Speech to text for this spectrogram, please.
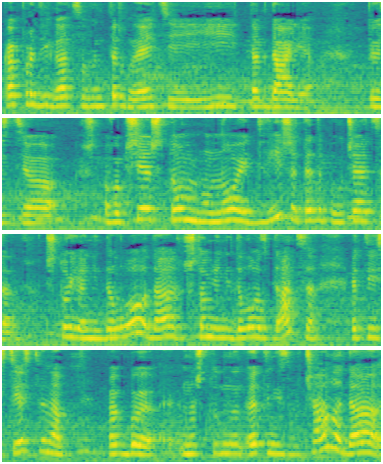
как продвигаться в интернете и так далее. То есть э, вообще, что мной движет, это получается, что я не дало, да, что мне не дало сдаться, это, естественно, как бы, на что это не звучало, да,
